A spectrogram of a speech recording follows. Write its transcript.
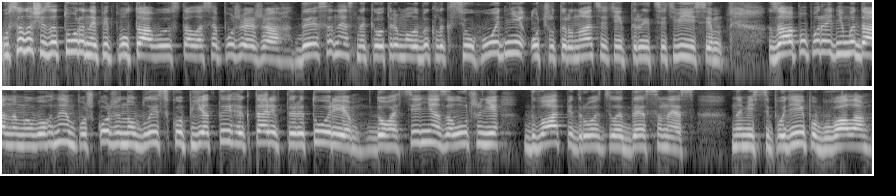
У селищі Затурине під Полтавою сталася пожежа. ДСНСники отримали виклик сьогодні о 14.38. За попередніми даними, вогнем пошкоджено близько 5 гектарів території. До гасіння залучені два підрозділи ДСНС. На місці події побувала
